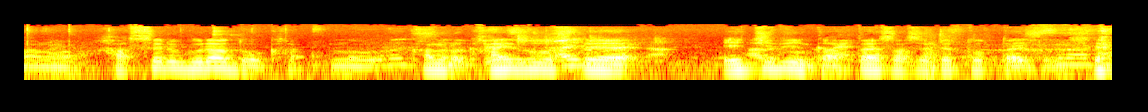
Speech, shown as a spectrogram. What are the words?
あのハッセルブラッドのカメラ改造して HD に合体させて撮ったりとかして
